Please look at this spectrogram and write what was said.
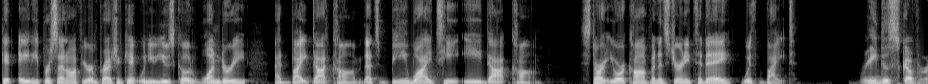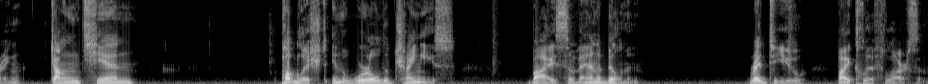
Get 80% off your impression kit when you use code WONDERY at Byte.com. That's B-Y-T-E dot com. Start your confidence journey today with Byte. Rediscovering Zhang Qian. Published in the World of Chinese by Savannah Billman. Read to you by Cliff Larson.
